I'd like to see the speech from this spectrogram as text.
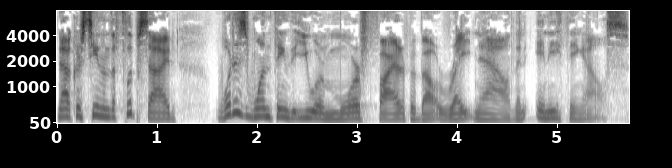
Now, Christine, on the flip side, what is one thing that you are more fired up about right now than anything else?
